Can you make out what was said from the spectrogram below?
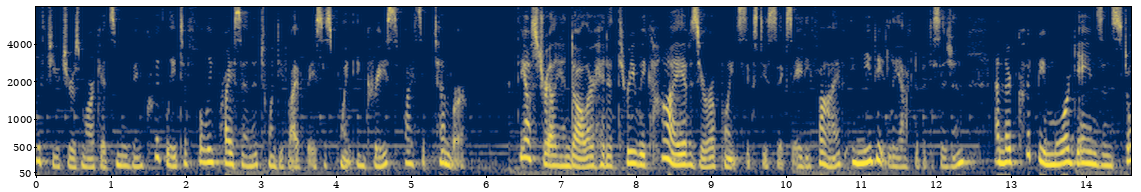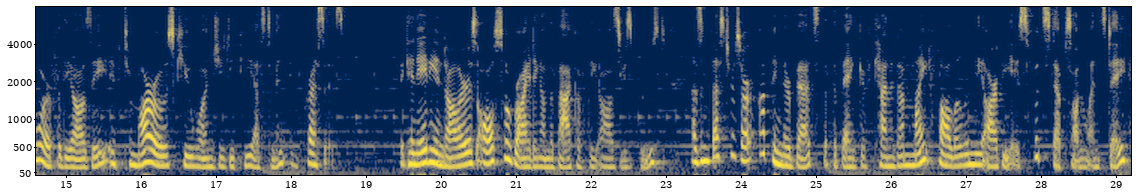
with futures markets moving quickly to fully price in a 25 basis point increase by September. The Australian dollar hit a three week high of 0.6685 immediately after the decision, and there could be more gains in store for the Aussie if tomorrow's Q1 GDP estimate impresses. The Canadian dollar is also riding on the back of the Aussie's boost, as investors are upping their bets that the Bank of Canada might follow in the RBA's footsteps on Wednesday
